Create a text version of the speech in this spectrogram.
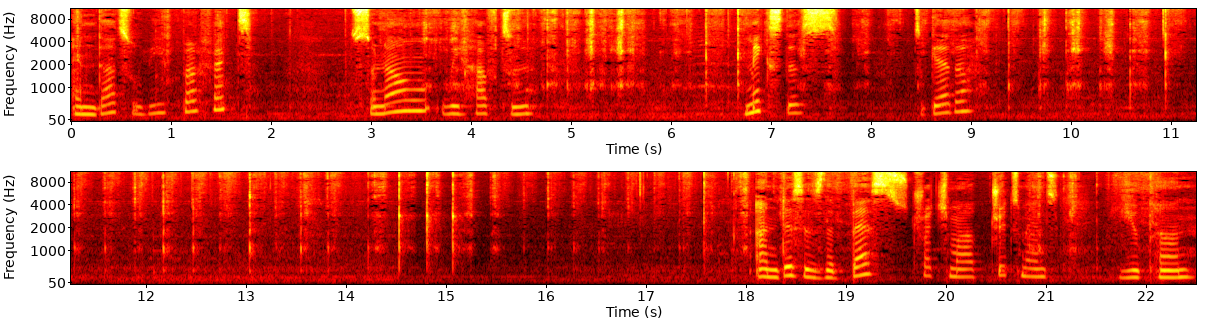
And that will be perfect. So now we have to mix this together and this is the best stretch mark treatment you can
